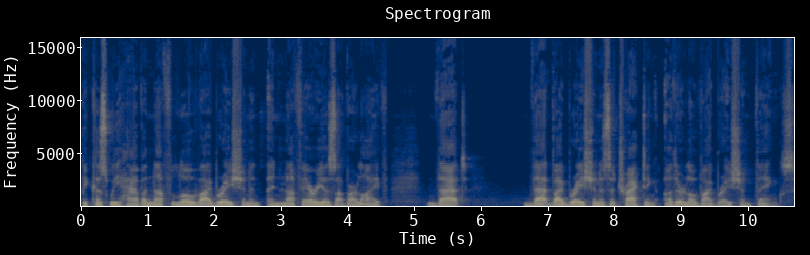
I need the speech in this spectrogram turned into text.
because we have enough low vibration in enough areas of our life that that vibration is attracting other low vibration things.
